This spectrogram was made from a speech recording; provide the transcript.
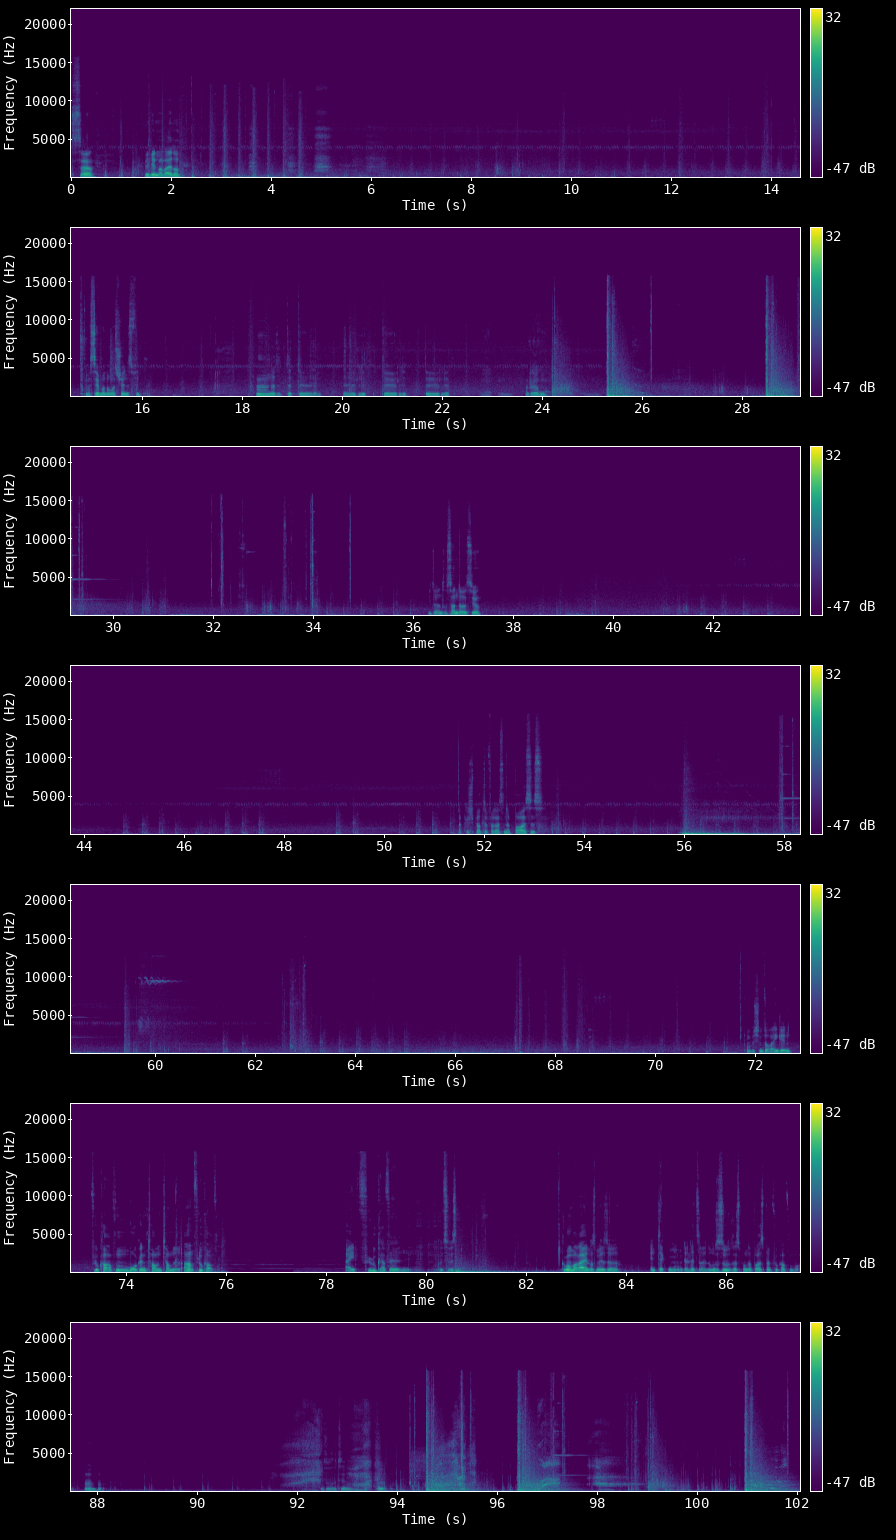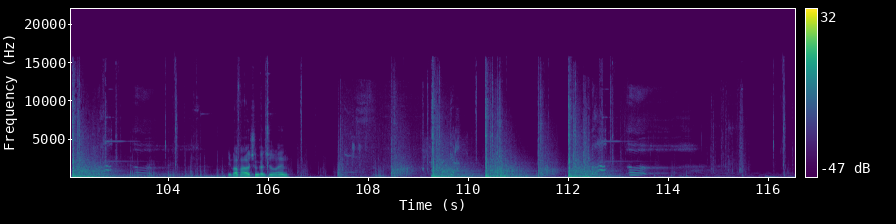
so. Wir gehen mal weiter. muss ja immer noch was Schönes finden. Und irgend. Sieht da interessant aus. Ja? Abgesperrte verlassene Basis. Kann bestimmt auch reingehen. Flughafen Morgantown Terminal. Ah, Flughafen. Ein Flughafen. Gut zu wissen. Gucken mal rein, was wir so entdecken. Der letzte, also untersucht Responderbasis beim Flughafen. Ah. Oh. Die Waffe haut schon ganz schön rein.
